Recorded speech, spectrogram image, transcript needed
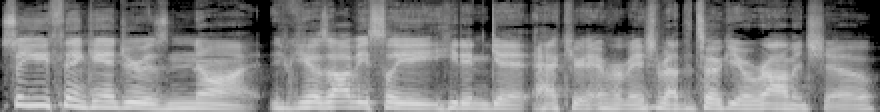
So you think Andrew is not because obviously he didn't get accurate information about the Tokyo Ramen show,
